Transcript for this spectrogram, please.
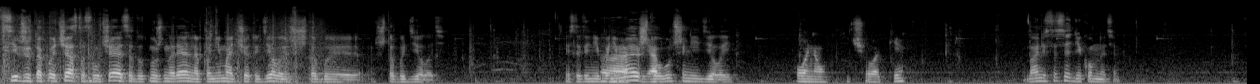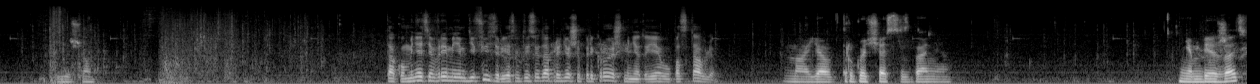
В Сидже такое часто случается, тут нужно реально понимать, что ты делаешь, чтобы, чтобы делать. Если ты не Так, понимаешь, я- то лучше не делай. Понял, чуваки. Но они в соседней комнате. Вижу. Так, у меня тем временем диффюзер. Если ты сюда придешь и прикроешь меня, то я его поставлю. Но я в другой части здания. Не бежать?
